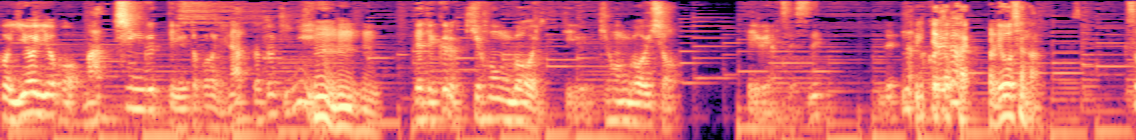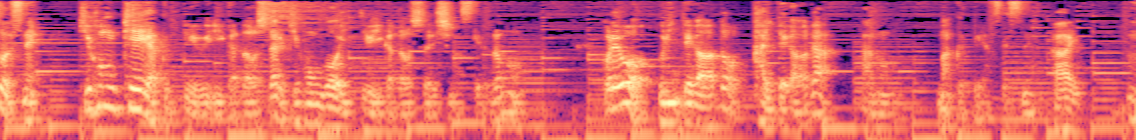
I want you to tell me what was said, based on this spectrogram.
こういよいよこうマッチングっていうところになったときうんうんにうん。出てくる基本合意っていう基本合意書っていうやつですねでなこれが両者が。そうですね。基本契約っていう言い方をしたり、基本合意っていう言い方をしたりしますけれども、これを売り手側と買い手側が、あの、巻くっていうやつですね。はい。うん。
